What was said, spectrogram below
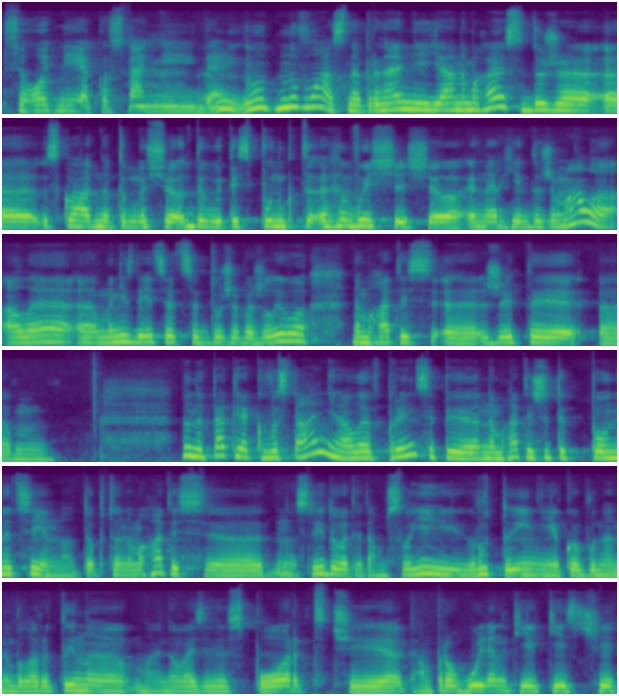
сьогодні як останній день. Ну ну власне, принаймні я намагаюся дуже е, складно, тому що дивитись пункт е, вище, що енергії дуже мало, але е, мені здається здається, це дуже важливо намагатись е, жити. Е, Ну, не так, як в останнє, але в принципі намагатись жити повноцінно, тобто намагатись е, слідувати там своїй рутині, якою б вона не була рутиною, маю на увазі спорт, чи там прогулянки, якісь, чи е,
